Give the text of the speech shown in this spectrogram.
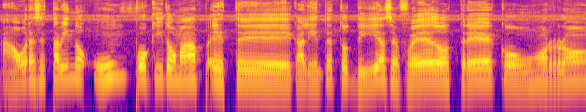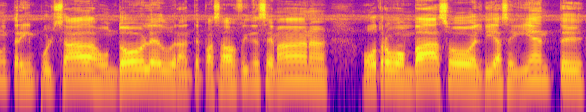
ahora se está viendo un poquito más este caliente estos días. Se fue de 2-3 con un jorrón, tres impulsadas, un doble durante el pasado fin de semana. Otro bombazo el día siguiente.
